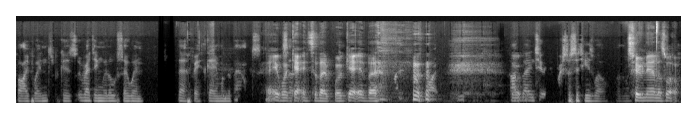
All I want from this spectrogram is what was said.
five wins because Reading will also win their fifth game on the bounce. Hey, we're So- getting to them. We're getting there. Right. I'm going to Bristol City as well. By the way. 2 0 as well.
